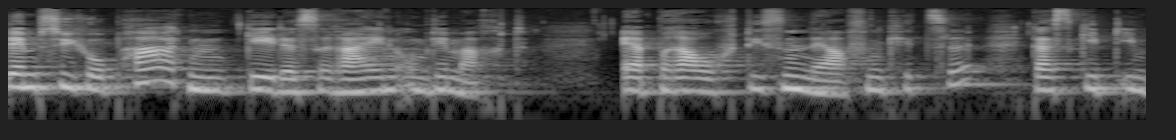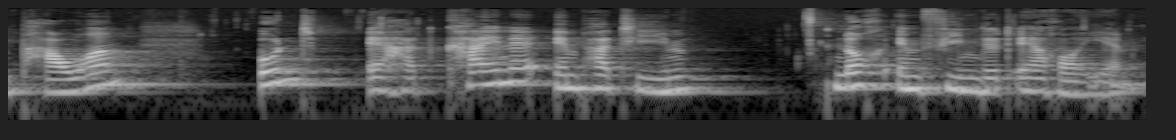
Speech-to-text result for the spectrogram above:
Dem Psychopathen geht es rein um die Macht. Er braucht diesen Nervenkitzel, das gibt ihm Power und er hat keine Empathie, noch empfindet er Reue.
